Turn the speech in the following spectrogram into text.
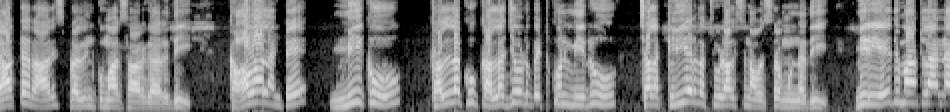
doctor RS Praveen Kumar sir గారిది. కావాలంటే మీకు కళ్ళకు కళ్ళజోడు పెట్టుకొని మీరు చాలా క్లియర్గా చూడాల్సిన అవసరం ఉన్నది. మీరు ఏది మాట్లాడినా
